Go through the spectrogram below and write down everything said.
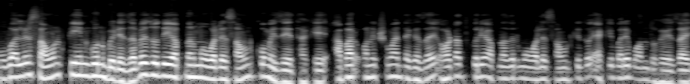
মোবাইলের সাউন্ড তিন গুণ বেড়ে যাবে যদি আপনার মোবাইলের সাউন্ড কমে যেয়ে থাকে। আবার অনেক সময় দেখা যায়, হঠাৎ করে আপনাদের মোবাইলের সাউন্ড কিন্তু একেবারে বন্ধ হয়ে যায়।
